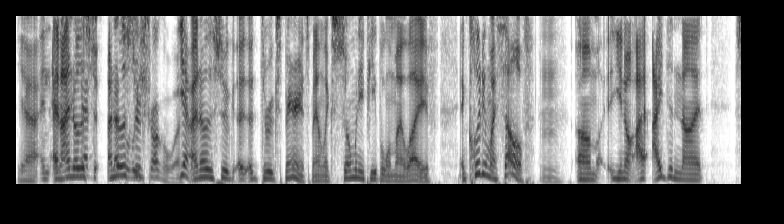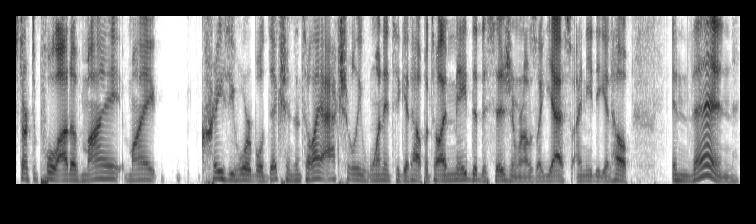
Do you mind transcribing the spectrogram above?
Yeah, and, And I know this. that- I know this through struggle with. Yeah, I know this through, uh, through experience, man. Like so many people in my life, including myself. Mm. Um, you know, I, I did not start to pull out of my my crazy horrible addictions until I actually wanted to get help. Until I made the decision where I was like, yes, I need to get help, and then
